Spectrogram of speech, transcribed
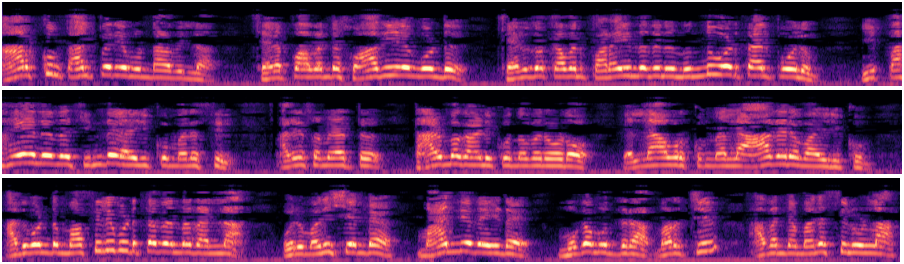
ആർക്കും താല്പര്യമുണ്ടാവില്ല ചിലപ്പോ അവന്റെ സ്വാധീനം കൊണ്ട് ചിലതൊക്കെ അവൻ പറയുന്നതിന് നിന്നുകൊടുത്താൽ പോലും ഈ പഹയൻ എന്ന ചിന്തയായിരിക്കും മനസ്സിൽ. അതേസമയത്ത് താഴ്മ കാണിക്കുന്നവനോടോ എല്ലാവർക്കും നല്ല ആദരവായിരിക്കും. അതുകൊണ്ട് മസിലുപിടുത്തം എന്നതല്ല ഒരു മനുഷ്യന്റെ മാന്യതയുടെ മുഖമുദ്ര മറിച്ച് അവന്റെ മനസ്സിലുള്ള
